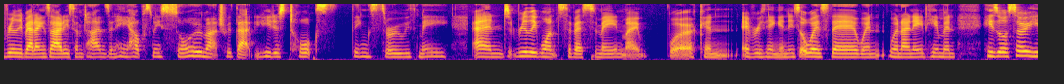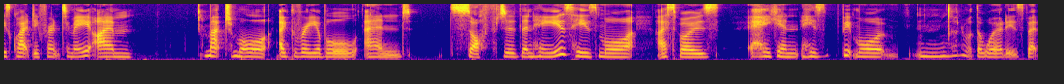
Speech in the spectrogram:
really bad anxiety sometimes, and he helps me so much with that. He just talks things through with me and really wants the best for me in my work and everything and he's always there when when I need him and he's also he's quite different to me. I'm much more agreeable and softer than he is. He's more I suppose he can he's a bit more Mm, I don't know what the word is, but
